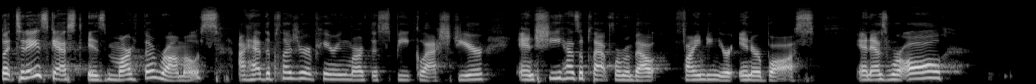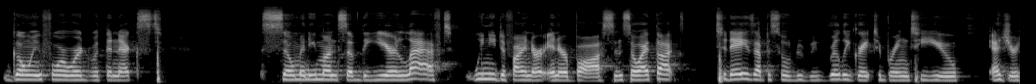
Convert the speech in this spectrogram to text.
But today's guest is Martha Ramos. I had the pleasure of hearing Martha speak last year, and she has a platform about finding your inner boss. And as we're all going forward with the next so many months of the year left, we need to find our inner boss. And so I thought today's episode would be really great to bring to you as you're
